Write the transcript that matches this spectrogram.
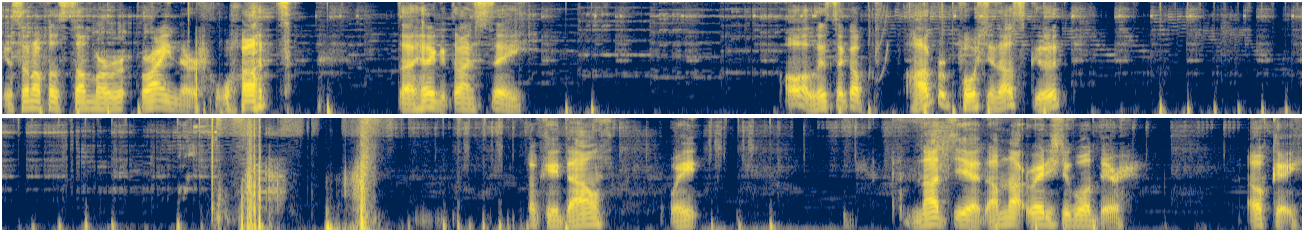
You son of a submariner. What the heck do I say? Oh, looks like a hyper potion. That's good. Okay, down. Wait. Not yet. I'm not ready to go there. Okay.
